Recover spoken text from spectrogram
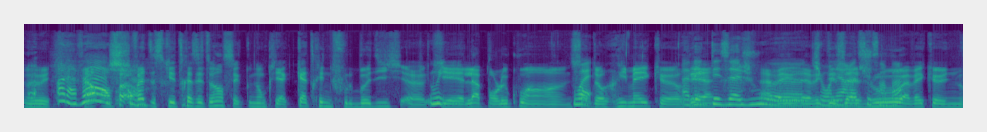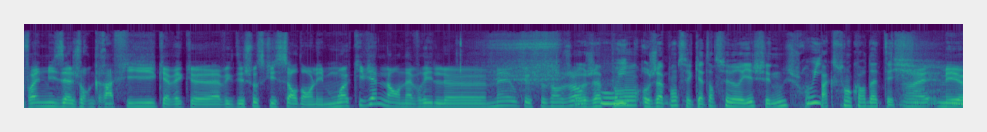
oui, oui. Oh la Alors, en, vache en fait, ce qui est très étonnant, c'est que donc il y a Catherine Full Body euh, qui Oui. est là pour le coup un- une sorte Ouais. de remake euh, Avec des ajouts, avec, euh, qui avec ont des ajouts, avec une vraie mise à jour graphique, avec euh, avec des choses qui sortent dans les mois qui viennent là en avril, euh, mai ou quelque chose dans le genre. Au Japon, au Japon, c'est 14 février. Chez nous, je crois Oui. pas que ce soit encore daté. Ouais, mais Non,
